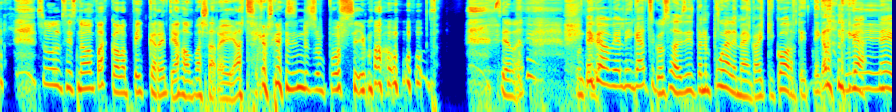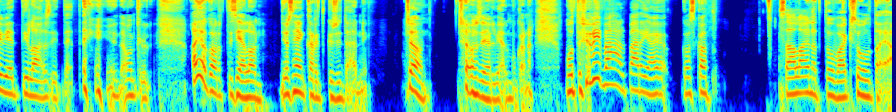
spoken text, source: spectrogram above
sulla, siis ne on pakko olla pikkarit ja hammasarjan jatsi, koska ei sinne sun pussiin mahu muuta. Siellä. Mut Nykyään on vielä niin kätsä, kun sai siis tänne puhelimeen kaikki kortit, niin kato, niin. Niin. ne ei vie tilaa sitten. On kyllä. Ajokortti siellä on, jos henkkarit kysytään, niin se on, se on siellä vielä mukana. Mutta hyvin vähän pärjää, koska saa lainattua vaikka sulta ja,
